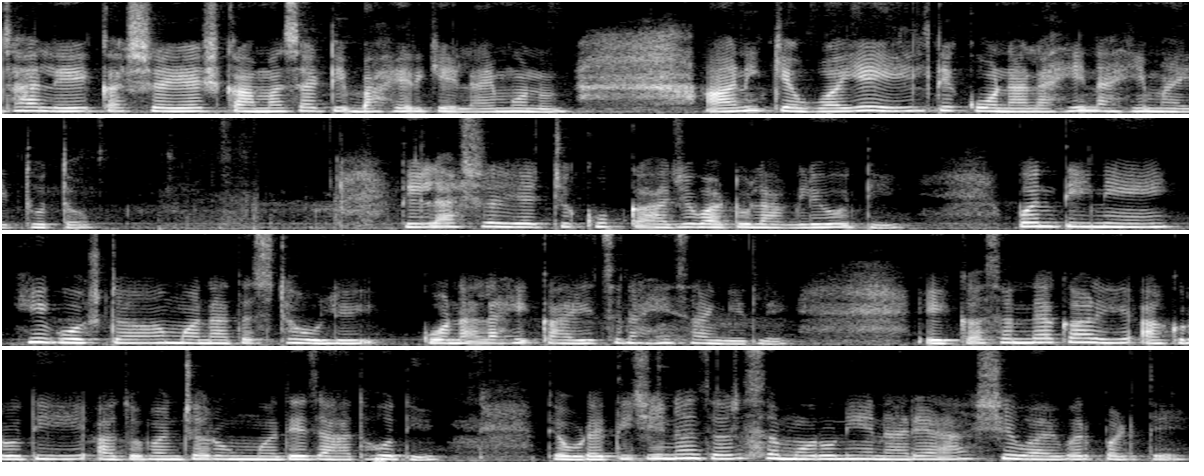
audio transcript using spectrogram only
झाले का श्रेयश कामासाठी बाहेर गेलाय म्हणून? आणि केव्हा येईल ते कोणालाही नाही माहीत होतं. तिला श्रेयसची खूप काळजी वाटू लागली होती. पण तिने ही गोष्ट मनातच ठेवली कोणालाही काहीच नाही सांगितले. एका संध्याकाळी आकृती आजोबांच्या रूममध्ये जात होती. तेवढ्या तिची नजर समोरून येणाऱ्या शिवायवर पडते.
